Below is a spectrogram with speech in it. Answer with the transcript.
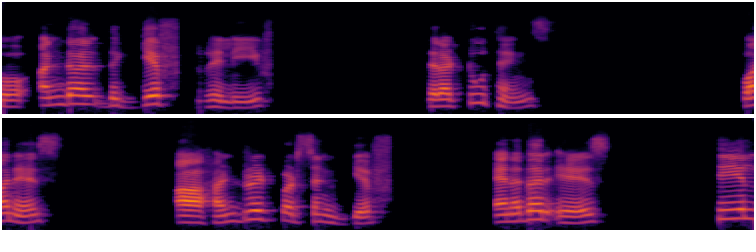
So under the gift relief, there are two things. One is a hundred percent gift. Another is sale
